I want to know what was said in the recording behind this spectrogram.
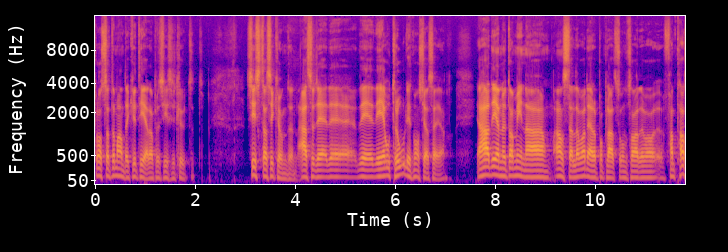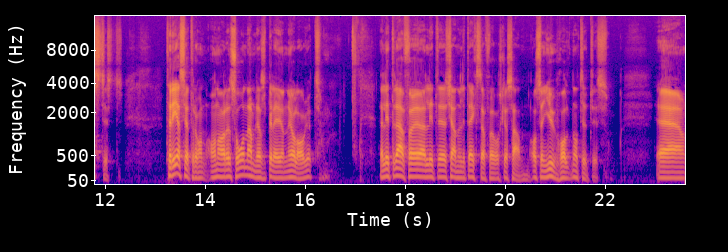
trots att de andra kvitterar precis i slutet. Sista sekunden. Alltså det, det, det, det är otroligt måste jag säga. Jag hade en av mina anställda var där på plats och hon sa att det var fantastiskt. Therese heter hon. Hon har en son nämligen som spelar i juniorlaget. Det är lite därför jag lite, känner lite extra för Oskarshamn. Och sen Juholt naturligtvis. Eh,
